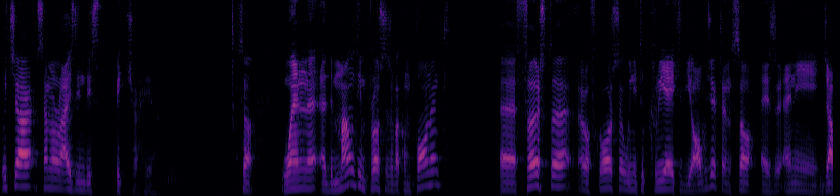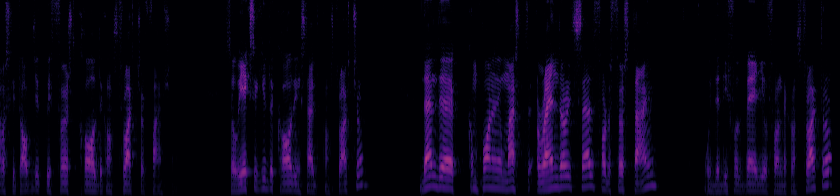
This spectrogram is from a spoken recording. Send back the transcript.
which are summarized in this picture here. So when uh, the mounting process of a component, uh, first, uh, of course, we need to create the object, and so as any JavaScript object, we first call the constructor function. So we execute the code inside the constructor, then the component must render itself for the first time with the default value from the constructor.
